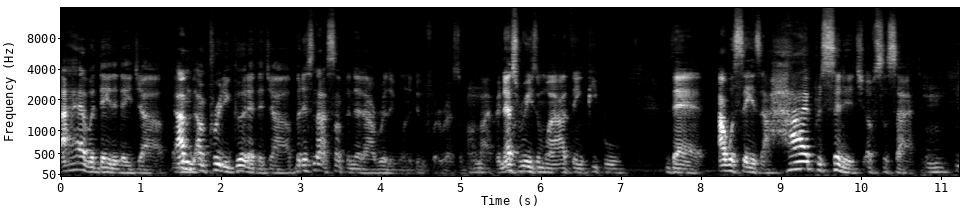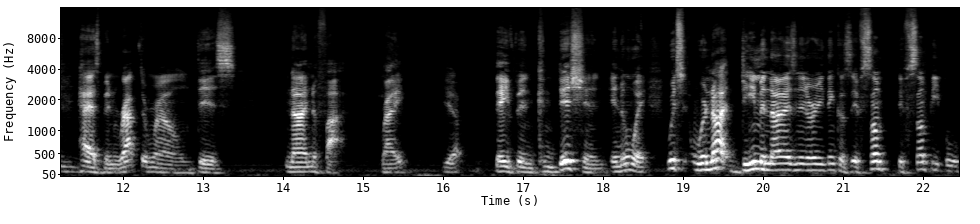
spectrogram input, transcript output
I have a day to day job. Mm-hmm. I'm I'm pretty good at the job, but it's not something that I really want to do for the rest of my mm-hmm. life. And that's the reason why I think people that I would say is a high percentage of society mm-hmm. has been wrapped around this nine to five, right? Yeah. They've been conditioned in a way, which we're not demonizing it or anything, because if some if some people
